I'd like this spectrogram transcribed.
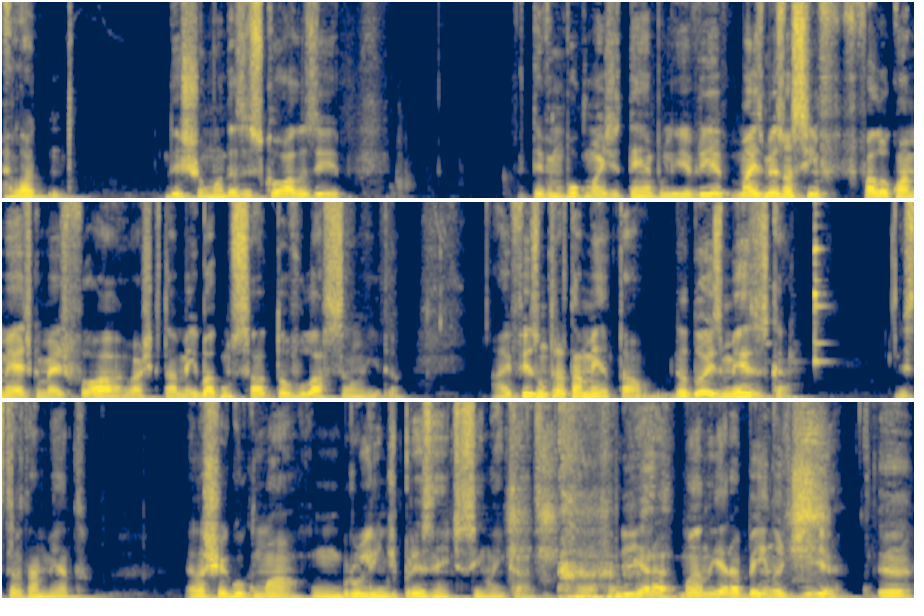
ela deixou uma das escolas e teve um pouco mais de tempo livre, mas mesmo assim falou com a médica, a médica falou, ó, oh, eu acho que tá meio bagunçado tua ovulação aí, tá? Aí fez um tratamento e tal, deu dois meses, cara, desse tratamento. Ela chegou com, uma, um brulinho de presente, assim, lá em casa. e era, mano, e era bem no dia é.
